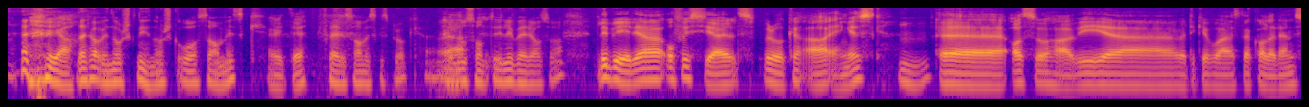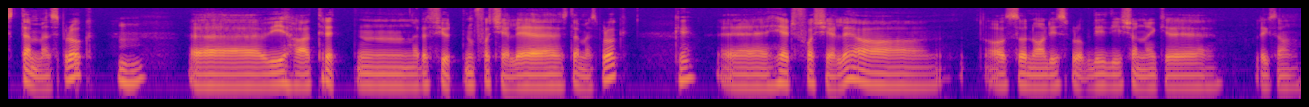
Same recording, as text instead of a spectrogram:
ja, Der har vi norsk, nynorsk og samisk. riktig. Flere samiske språk. Er det Ja. noe sånt i Liberia også? Liberia offisielt språket er engelsk. Mm. Eh, og så har vi, eh, vet ikke hva jeg skal kalle det, en stemmespråk. Mm. Eh, vi har 13 eller 14 forskjellige stemmespråk. Okay. Eh, helt forskjellige. Og så noen av de språk de, de skjønner ikke liksom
